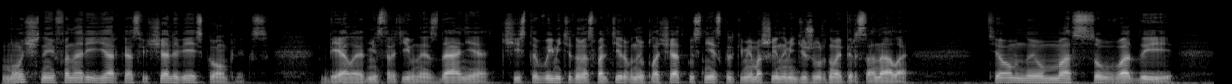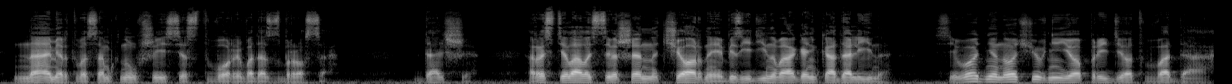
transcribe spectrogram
Мощные фонари ярко освещали весь комплекс. Белое административное здание, чисто выметенную асфальтированную площадку с несколькими машинами дежурного персонала, темную массу воды, намертво сомкнувшиеся створы водосброса. Дальше расстилалась совершенно черная, без единого огонька долина. Сегодня ночью в нее придет вода.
